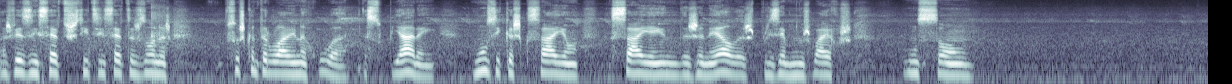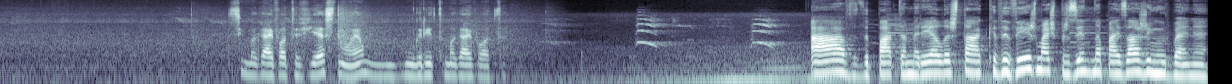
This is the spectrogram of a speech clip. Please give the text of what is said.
às vezes em certos sítios, em certas zonas, pessoas cantarolarem na rua, assopiarem, músicas que saiam que saem das janelas, por exemplo, nos bairros, um som se uma gaivota viesse, não é? Um, um grito de uma gaivota. A ave de pata amarela está cada vez mais presente na paisagem urbana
